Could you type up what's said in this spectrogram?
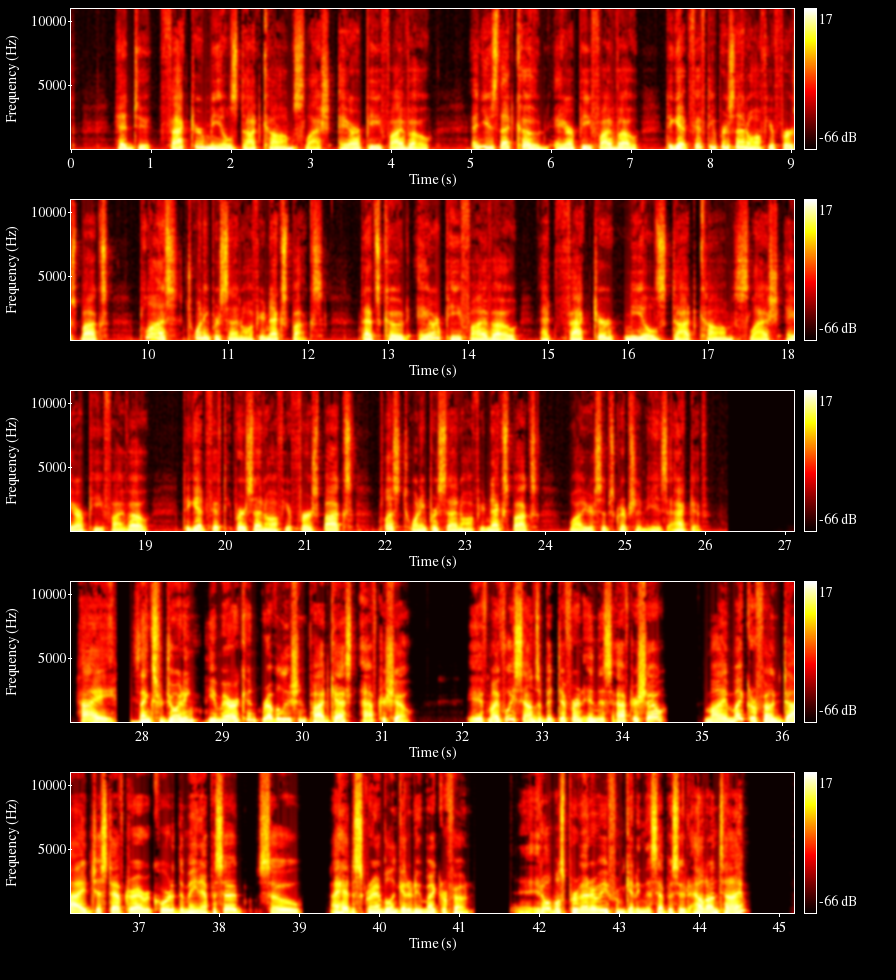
Head to factormeals.com slash ARP50 and use that code ARP50 to get 50% off your first box plus 20% off your next box. That's code ARP50 at factormeals.com slash ARP50 to get 50% off your first box plus 20% off your next box while your subscription is active. Hi, thanks for joining the American Revolution Podcast After Show. If my voice sounds a bit different in this after show, my microphone died just after I recorded the main episode, so I had to scramble and get a new microphone. It almost prevented me from getting this episode out on time,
